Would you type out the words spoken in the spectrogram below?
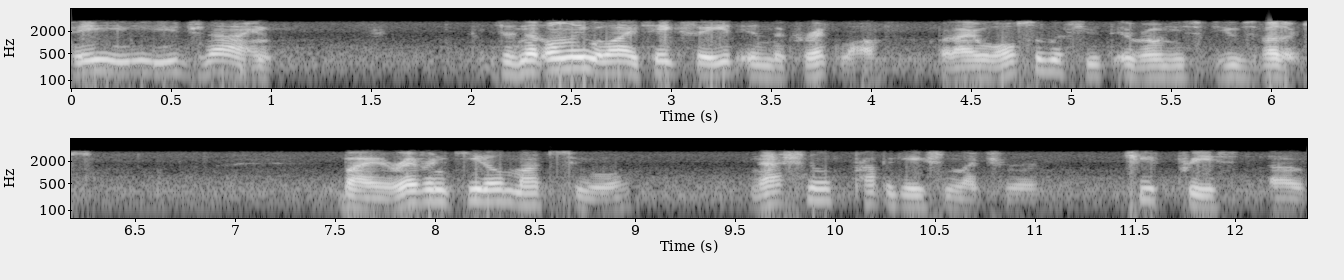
page 9, it says, Not only will I take faith in the correct law, but I will also refute the erroneous views of others. By Reverend Kido Matsuo, National Propagation Lecturer, Chief Priest of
